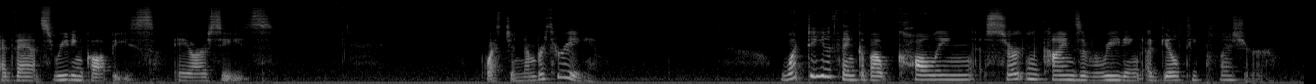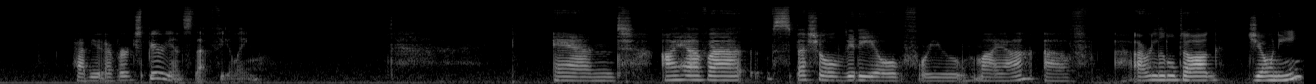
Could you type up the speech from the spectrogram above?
advanced reading copies, ARCs? Question number three What do you think about calling certain kinds of reading a guilty pleasure? Have you ever experienced that feeling? And I have a special video for you, Maya, of our little dog, Joni,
